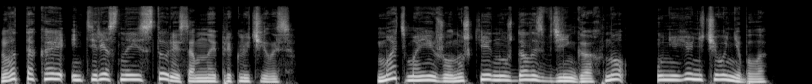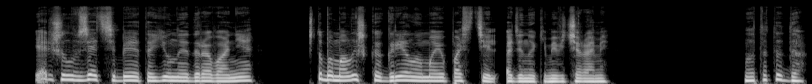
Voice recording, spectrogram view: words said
Вот такая интересная история со мной приключилась. Мать моей женушки нуждалась в деньгах, но у нее ничего не было. Я решил взять себе это юное дарование, чтобы малышка грела мою постель одинокими вечерами. Вот это да.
